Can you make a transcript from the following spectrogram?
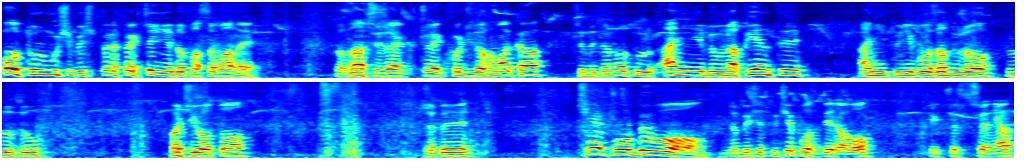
Otul musi być perfekcyjnie dopasowany. To znaczy, że jak człowiek wchodzi do hamaka, żeby ten otul ani nie był napięty, ani tu nie było za dużo luzu. Chodzi o to, żeby ciepło było, żeby się tu ciepło zbierało w tych przestrzeniach.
